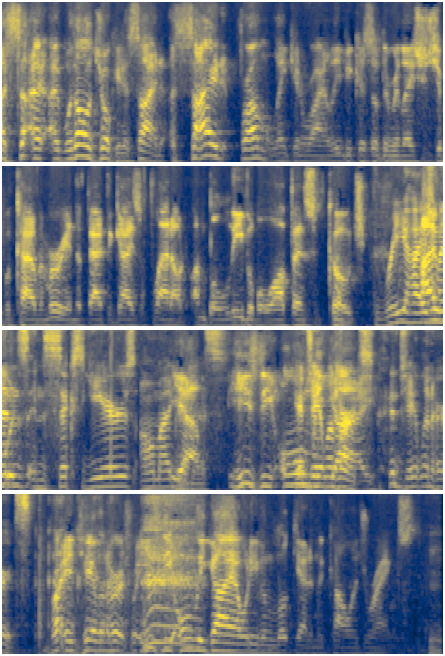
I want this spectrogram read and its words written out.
aside, with all joking aside, aside from Lincoln Riley, because of the relationship with Kyler Murray and the fact the guy's a flat out unbelievable offensive coach. Three Heisman's would, in six years. Oh my goodness. Yeah, he's the only and Jalen guy. Hurts. and Jalen Hurts. right, and Jalen Hurts. Right. He's the only guy I would even look at in the college ranks. Hmm.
